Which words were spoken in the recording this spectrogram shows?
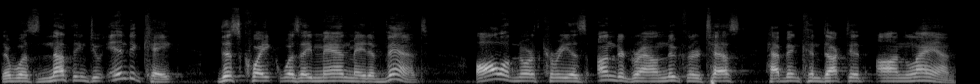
there was nothing to indicate this quake was a man made event. All of North Korea's underground nuclear tests have been conducted on land.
